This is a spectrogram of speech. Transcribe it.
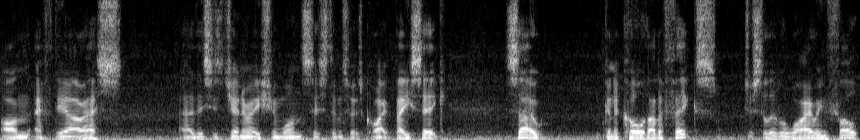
on FDRS uh, this is generation 1 system so it's quite basic. So I'm going to call that a fix. Just a little wiring fault.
